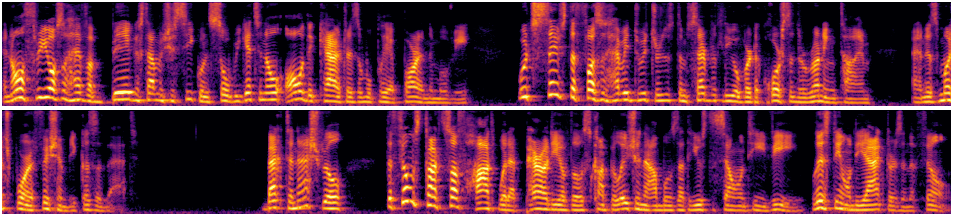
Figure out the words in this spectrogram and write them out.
And all three also have a big establishing sequence, so we get to know all the characters that will play a part in the movie, which saves the fuss of having to introduce them separately over the course of the running time, and is much more efficient because of that. Back to Nashville, the film starts off hot with a parody of those compilation albums that they used to sell on TV, listing all the actors in the film.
